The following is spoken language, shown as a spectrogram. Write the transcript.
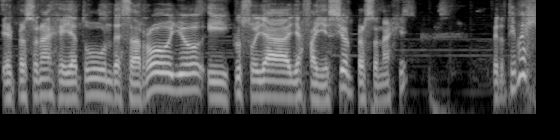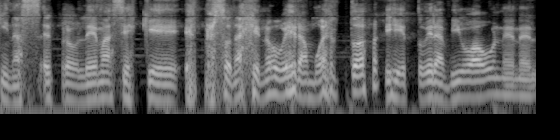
el personaje ya tuvo un desarrollo e incluso ya, ya falleció el personaje. Pero ¿te imaginas el problema si es que el personaje no hubiera muerto y estuviera vivo aún en el,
